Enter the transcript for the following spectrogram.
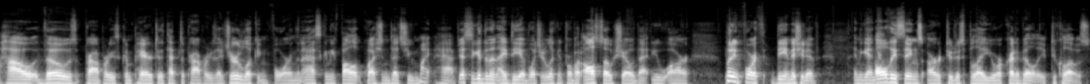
how those properties compare to the types of properties that you're looking for and then ask any follow-up questions that you might have just to give them an idea of what you're looking for but also show that you are putting forth the initiative. And again all these things are to display your credibility to close.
